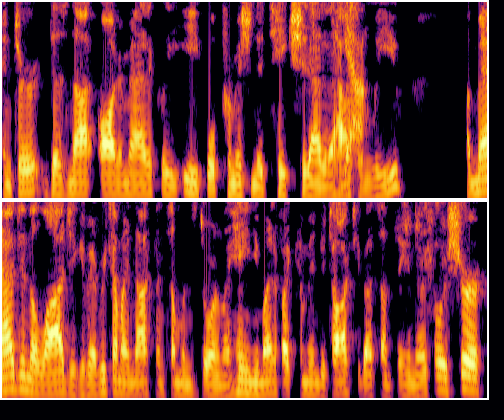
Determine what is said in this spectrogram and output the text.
enter does not automatically equal permission to take shit out of the house Yeah. and leave. Imagine the logic if every time I knocked on someone's door and like, hey, you mind if I come in to talk to you about something? And they're like, oh, sure.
